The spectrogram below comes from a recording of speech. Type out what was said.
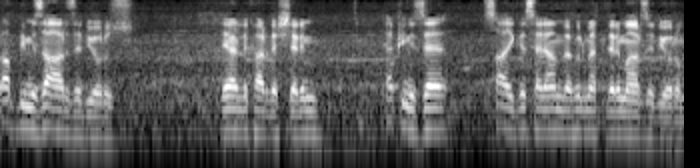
Rabbimize arz ediyoruz. Değerli kardeşlerim, hepinize saygı, selam ve hürmetlerimi arz ediyorum.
